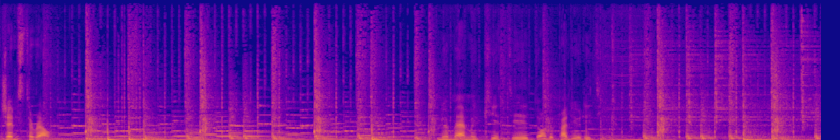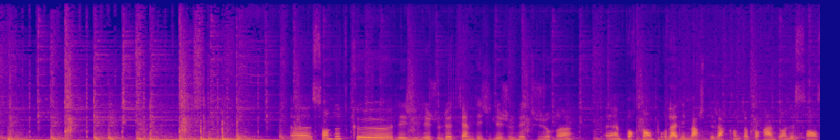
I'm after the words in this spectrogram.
James Turrell. le même qui était dans le paléolithique. Euh, sans doute que le thème des Gilets jaunes est toujours euh, important pour la démarche de l'art contemporain, dans le sens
